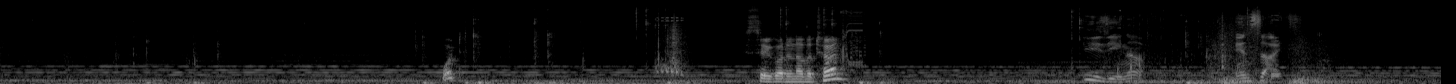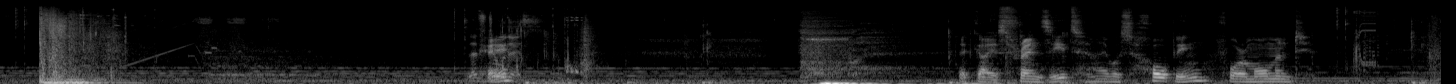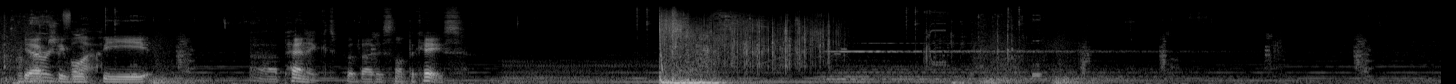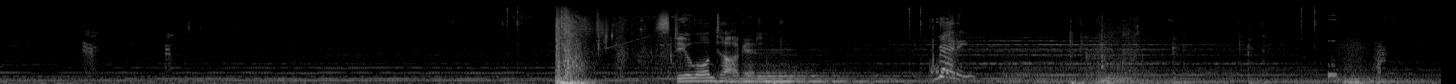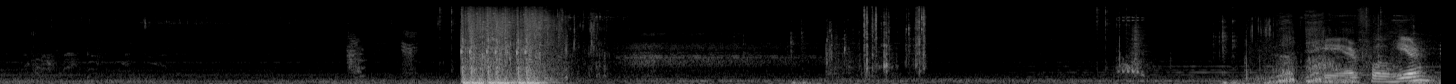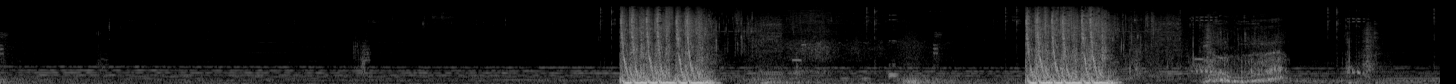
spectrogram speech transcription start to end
What? Still got another turn? Easy enough. Inside. Let's Okay. do this. That guy is frenzied. I was hoping for a moment he actually would be uh, panicked, but that is not the case. Steel on target. Ready. Here.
